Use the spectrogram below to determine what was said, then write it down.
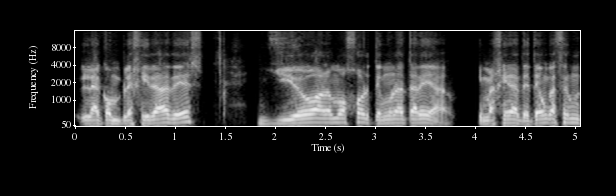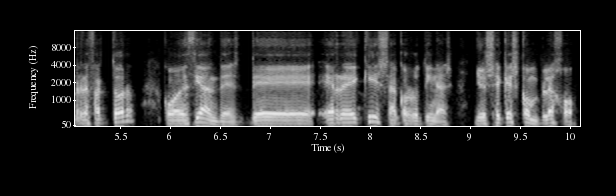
la complejidad es yo a lo mejor tengo una tarea, imagínate, tengo que hacer un refactor, como decía antes, de RX a corrutinas. Yo sé que es complejo,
